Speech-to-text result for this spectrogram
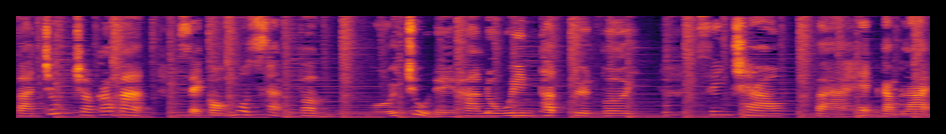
và chúc cho các bạn sẽ có một sản phẩm với chủ đề Halloween thật tuyệt vời. Xin chào và hẹn gặp lại!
